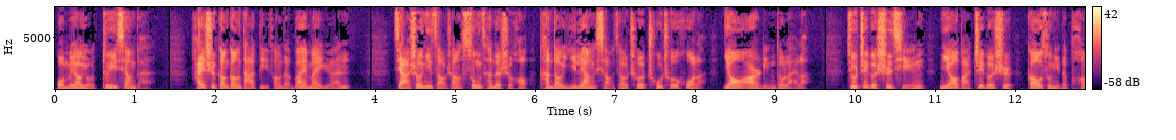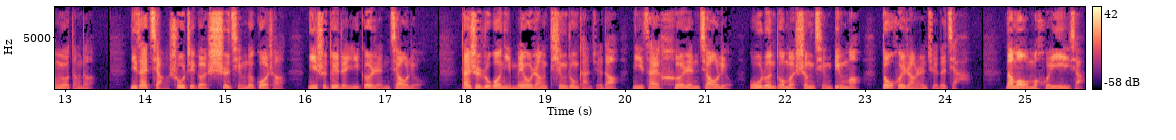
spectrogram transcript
我们要有对象感。还是刚刚打比方的外卖员，假设你早上送餐的时候看到一辆小轿车出车祸了，幺二零都来了。就这个事情，你要把这个事告诉你的朋友等等。你在讲述这个事情的过程，你是对着一个人交流。但是如果你没有让听众感觉到你在和人交流，无论多么声情并茂，都会让人觉得假。那么我们回忆一下，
